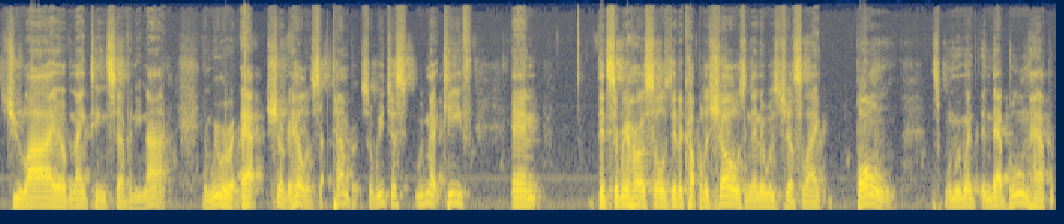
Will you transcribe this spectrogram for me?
July of 1979, and we were at Sugar Hill in September. So we just we met Keith and did some rehearsals, did a couple of shows, and then it was just like boom. When we went and that boom happened,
